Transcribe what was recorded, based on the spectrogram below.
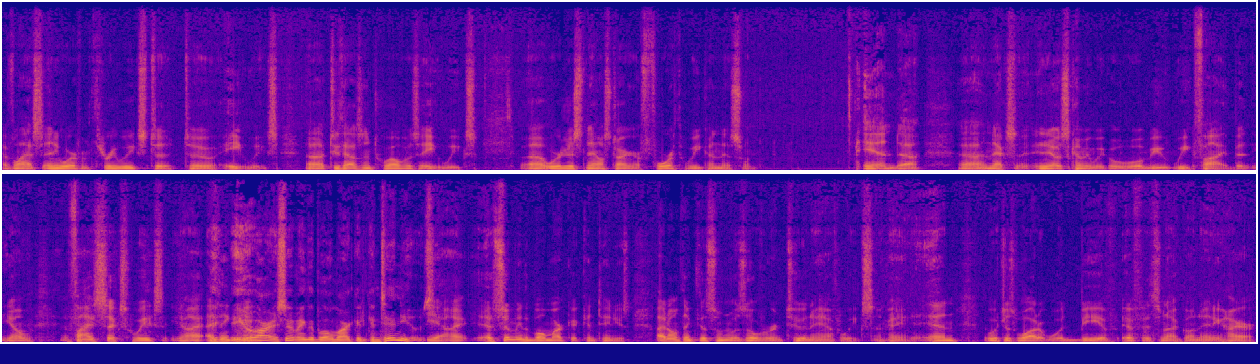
have lasted anywhere from three weeks to, to eight weeks. Uh, 2012 was eight weeks. Uh, we're just now starting our fourth week on this one and uh, uh, next, you know, this coming week will, will, be week five. But you know, five six weeks. You know, I, I think you it, are assuming the bull market continues. Yeah, I, assuming the bull market continues. I don't think this one was over in two and a half weeks. Okay, and which is what it would be if if it's not going any higher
